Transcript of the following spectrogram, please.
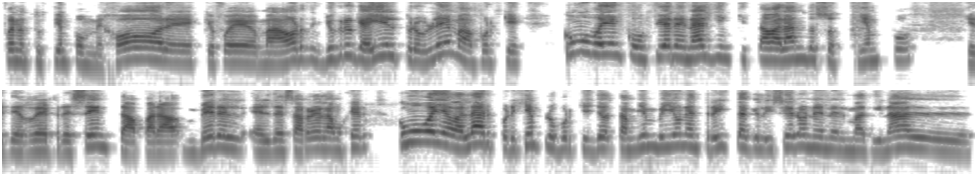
fueron tus tiempos mejores, que fue más orden, yo creo que ahí el problema, porque ¿cómo vayan a confiar en alguien que está avalando esos tiempos, que te representa para ver el, el desarrollo de la mujer? ¿Cómo vaya a avalar, por ejemplo? Porque yo también veía una entrevista que le hicieron en el matinal,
